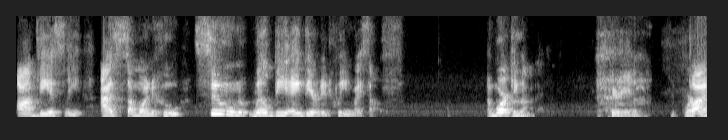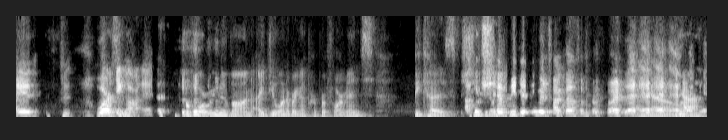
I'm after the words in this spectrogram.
Obviously, as someone who soon will be a bearded queen myself. I'm working on it. period. Working But working Also- on it. Before we move on, I do want to bring up her performance because she Oh shit, we didn't even talk about the performance. I know. yeah,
